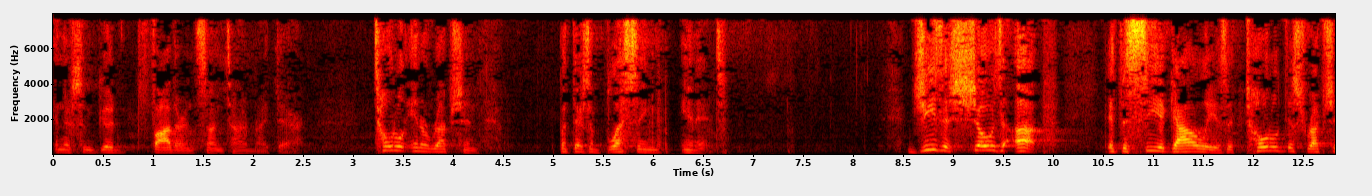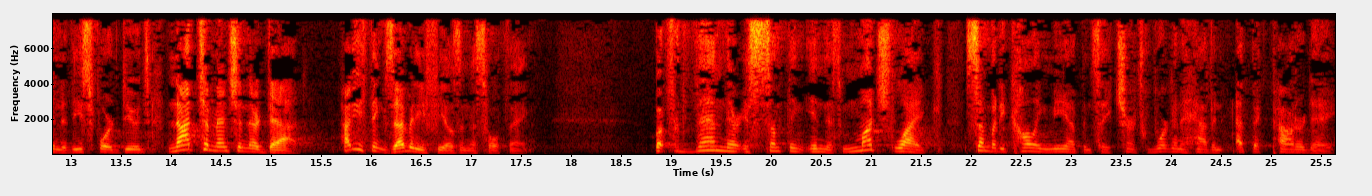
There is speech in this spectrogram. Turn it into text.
and there's some good father and son time right there. Total interruption, but there's a blessing in it. Jesus shows up at the Sea of Galilee is a total disruption to these four dudes, not to mention their dad. How do you think Zebedee feels in this whole thing? But for them, there is something in this, much like somebody calling me up and say, church, we're going to have an epic powder day.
